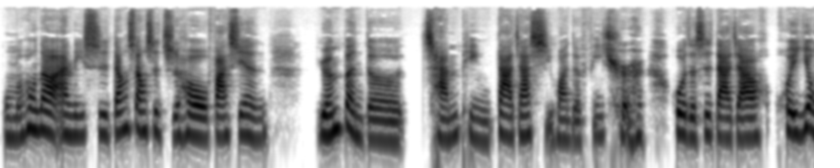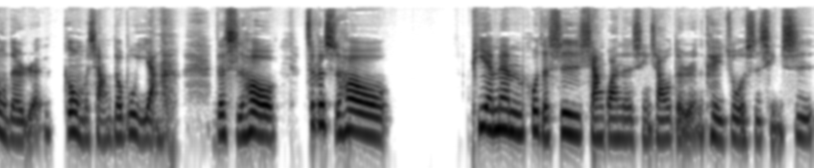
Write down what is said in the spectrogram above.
我们碰到的案例是，当上市之后发现原本的。产品大家喜欢的 feature，或者是大家会用的人，跟我们想的都不一样的时候，这个时候 PMM 或者是相关的行销的人可以做的事情是，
